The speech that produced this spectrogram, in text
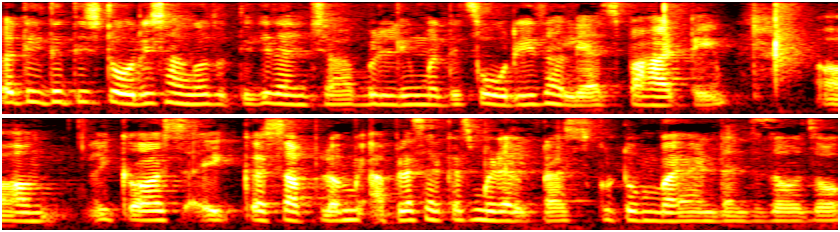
तर तिथे ती स्टोरी सांगत होती की त्यांच्या बिल्डिंगमध्ये चोरी झाली आज पहाटे. एक एक असं आपलं मी- आपल्यासारखंच मिडल क्लास कुटुंब आहे आणि त्यांचं जवळजवळ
